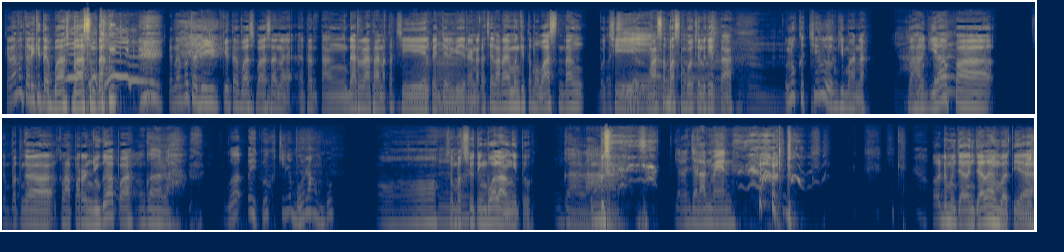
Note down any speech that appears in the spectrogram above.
Kenapa tadi kita bahas-bahas tentang Kenapa tadi kita bahas-bahas tentang data-data anak kecil, kejadian-kejadian anak kecil karena emang kita mau bahas tentang bocil. Masa bahas bocil kita. Lu kecil gimana? Ya, Bahagia apa? Sempat nggak kelaparan juga apa? enggak lah gua eh gua kecilnya bolang bro Oh, Ya. sempat syuting bolang itu. enggak lah jalan-jalan men Oh, udah menjalan-jalan berarti ya.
